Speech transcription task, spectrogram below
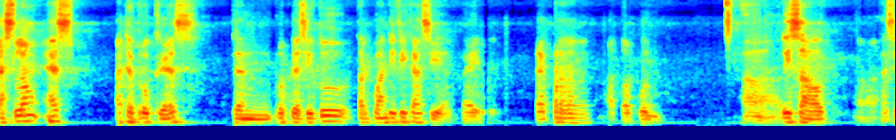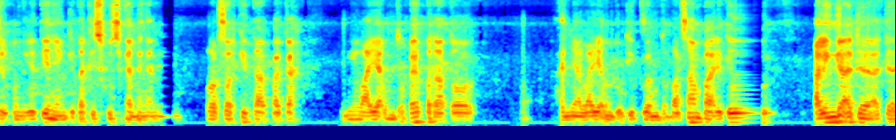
As long as ada progres, dan progres itu terkuantifikasi ya, baik paper ataupun uh, result Eh, hasil penelitian yang kita diskusikan dengan profesor kita, apakah ini layak untuk paper atau hanya layak untuk dibuang tempat sampah, itu paling enggak ada ada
